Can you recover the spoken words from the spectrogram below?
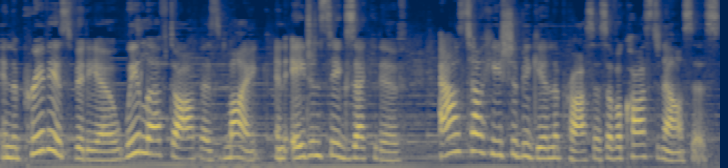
In the previous video, we left off as Mike, an agency executive, asked how he should begin the process of a cost analysis.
